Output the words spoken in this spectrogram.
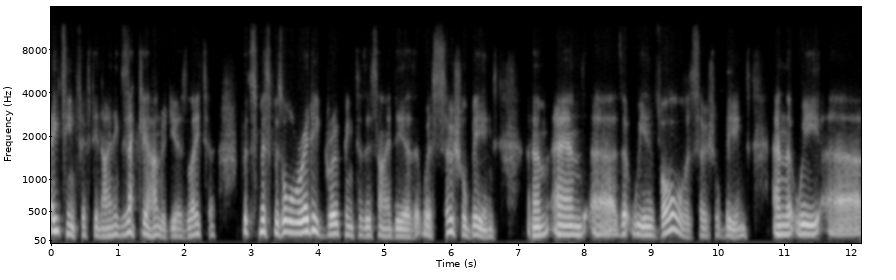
1859, exactly 100 years later. But Smith was already groping to this idea that we're social beings um, and uh, that we evolve as social beings and that we uh,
